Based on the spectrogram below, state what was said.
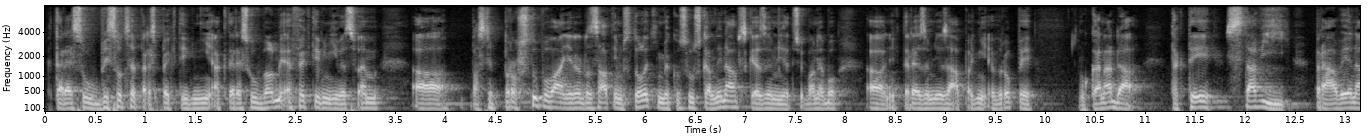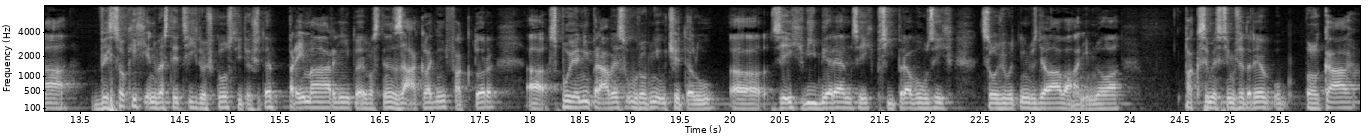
které jsou vysoce perspektivní a které jsou velmi efektivní ve svém vlastně prostupování na 20. stoletím, jako jsou skandinávské země třeba, nebo některé země západní Evropy, nebo Kanada, tak ty staví právě na vysokých investicích do školství. Takže to je primární, to je vlastně základní faktor spojený právě s úrovní učitelů, s jejich výběrem, s jejich přípravou, s jejich celoživotním vzděláváním. No a pak si myslím, že tady je velká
